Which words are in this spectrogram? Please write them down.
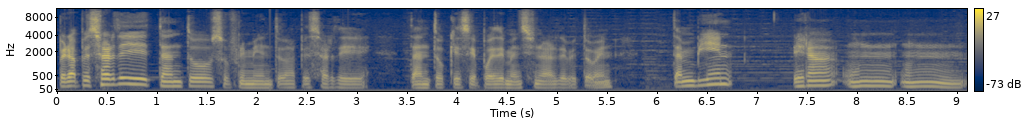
Pero a pesar de tanto sufrimiento, a pesar de tanto que se puede mencionar de Beethoven, también era un,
